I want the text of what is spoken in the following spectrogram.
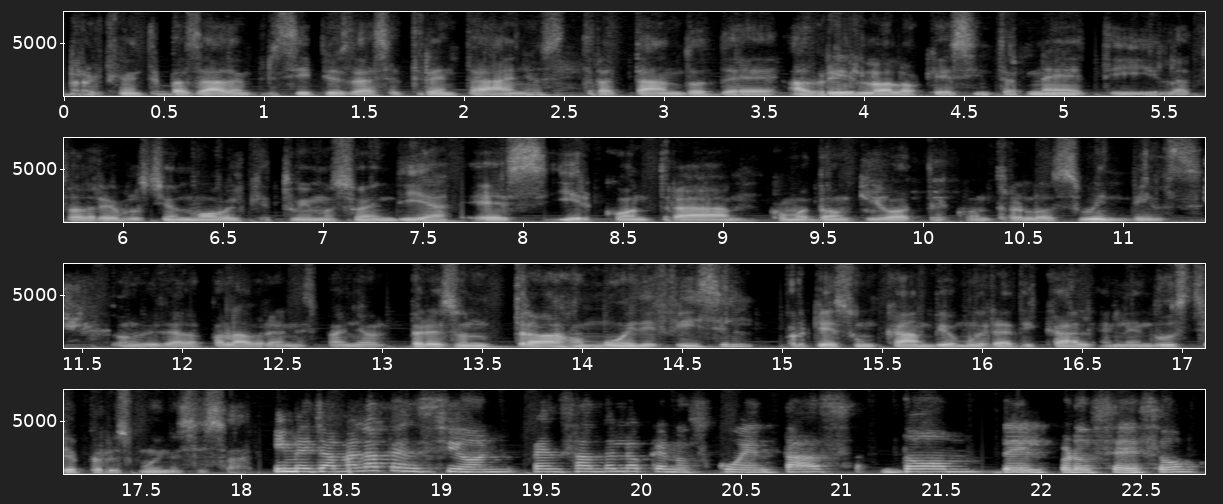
prácticamente basado en principios de hace 30 años, tratando de abrirlo a lo que es Internet y la toda revolución móvil que tuvimos hoy en día, es ir contra, como Don Quijote, contra los windmills, da la palabra en español pero es un trabajo muy difícil porque es un cambio muy radical en la industria, pero es muy necesario. Y me llama la atención, pensando en lo que nos cuentas, Dom, del proceso,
